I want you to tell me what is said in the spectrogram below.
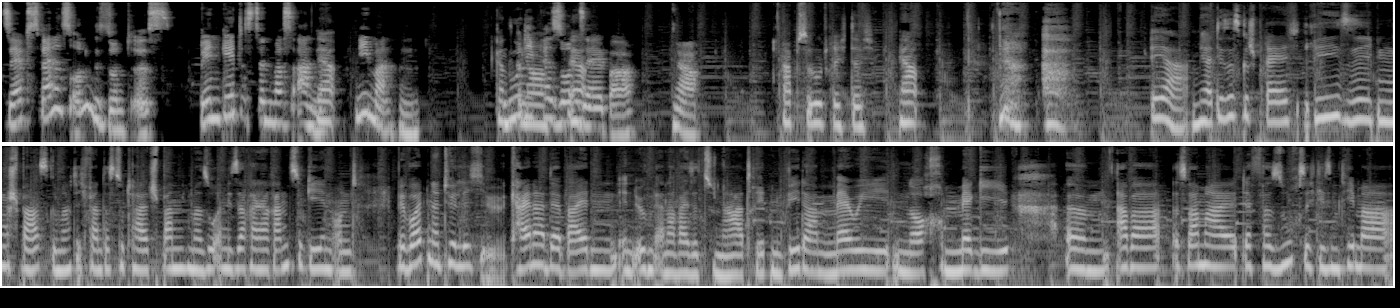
selbst wenn es ungesund ist, wen geht es denn was an? Ja. Niemanden. Ganz Nur genau. die Person ja. selber. Ja. Absolut richtig. Ja. Ja, mir hat dieses Gespräch riesigen Spaß gemacht. Ich fand das total spannend, mal so an die Sache heranzugehen. Und wir wollten natürlich keiner der beiden in irgendeiner Weise zu nahe treten. Weder Mary noch Maggie. Ähm, aber es war mal der Versuch, sich diesem Thema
